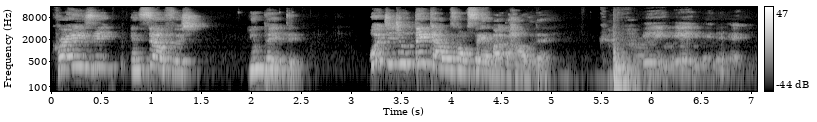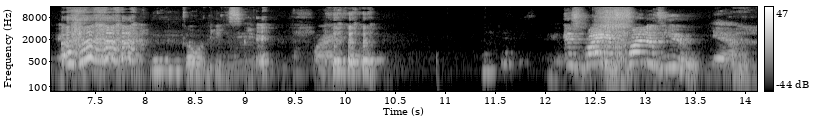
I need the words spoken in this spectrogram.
crazy, and selfish, you picked it. What did you think I was gonna say about the holiday? Go in peace. right. It's right in front of you. Yeah.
